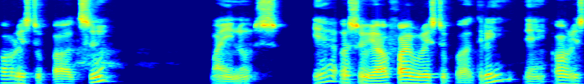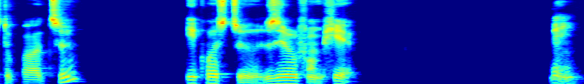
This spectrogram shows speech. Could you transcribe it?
all raised to power 2 minus here also we have 5 raised to power 3, then all raised to power 2 equals to 0 from here. Then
